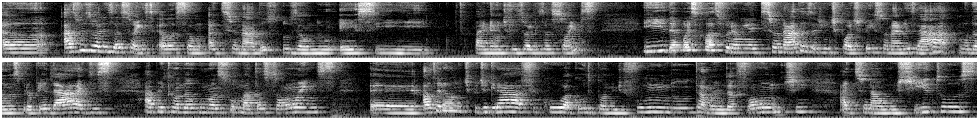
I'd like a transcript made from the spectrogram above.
Uh, as visualizações elas são adicionadas usando esse painel de visualizações. E depois que elas foram adicionadas, a gente pode personalizar, mudando as propriedades, aplicando algumas formatações, é, alterando o tipo de gráfico, a cor do plano de fundo, tamanho da fonte, adicionar alguns títulos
